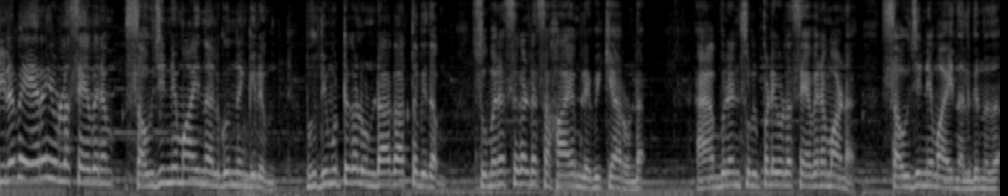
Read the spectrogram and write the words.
ചിലവേറെയുള്ള സേവനം സൗജന്യമായി നൽകുന്നെങ്കിലും ബുദ്ധിമുട്ടുകൾ ഉണ്ടാകാത്ത വിധം സുമനസ്സുകളുടെ സഹായം ലഭിക്കാറുണ്ട്. ആംബുലൻസ് ഉൾപ്പെടെയുള്ള സേവനമാണ് സൗജന്യമായി നൽകുന്നത്.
